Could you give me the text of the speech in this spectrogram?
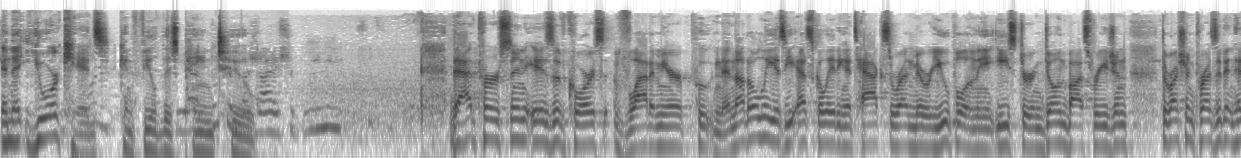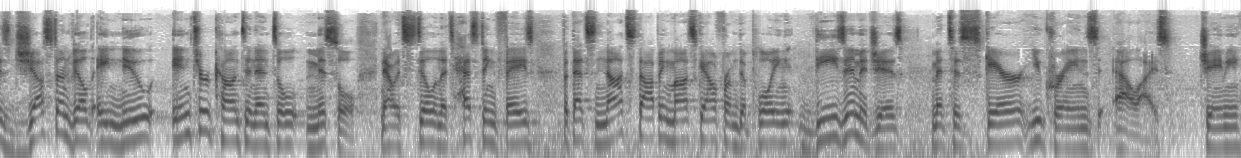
and that your kids can feel this pain too. That person is, of course, Vladimir Putin. And not only is he escalating attacks around Mariupol in the eastern Donbass region, the Russian president has just unveiled a new intercontinental missile. Now, it's still in the testing phase, but that's not stopping Moscow from deploying these images meant to scare Ukraine's allies. Jamie?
